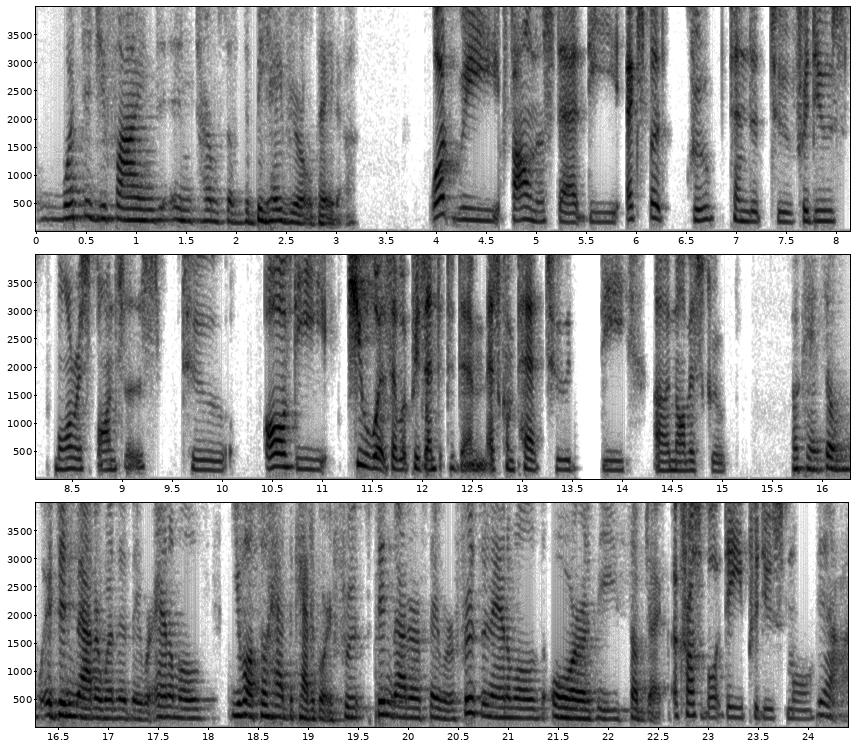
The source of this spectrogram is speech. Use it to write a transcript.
What did you find in terms of the behavioral data? What we found is that the expert group tended to produce more responses to all of the keywords that were presented to them as compared to the uh, novice group. Okay, so it didn't matter whether they were animals. You also had the category fruits. It didn't matter if they were fruits and animals or the subject. Across the board, they produced more yeah.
